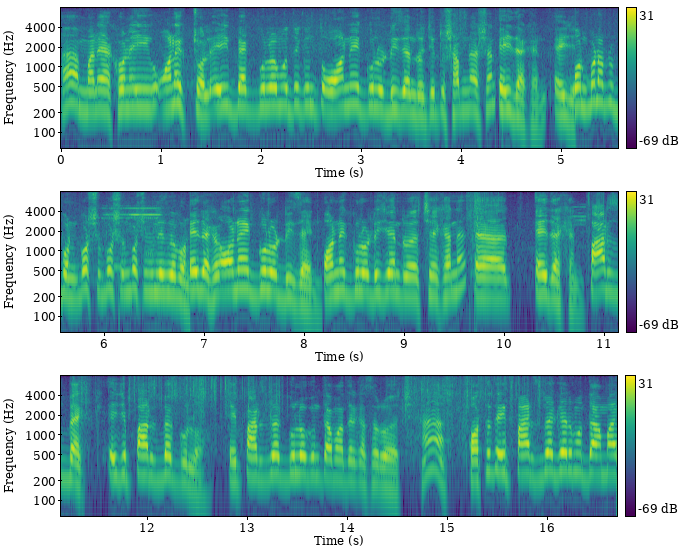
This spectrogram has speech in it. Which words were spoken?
হ্যাঁ মানে এখন এই অনেক চলে। এই ব্যাগগুলোর মধ্যে কিন্তু অনেকগুলো ডিজাইন রয়েছে। একটু সামনে আসেন। এই দেখেন, এই বোন বোন, আপনি বোন, বসুন বসুন বসুন এই দেখেন, অনেকগুলো ডিজাইন অনেকগুলো ডিজাইন রয়েছে এখানে। এই দেখেন পার্স ব্যাগ এই যে পার্স ব্যাগগুলো এই পার্স ব্যাগগুলো কিন্তু আমাদের কাছে রয়েছে হ্যাঁ? অর্থাৎ এই পার্স ব্যাগের মধ্যে আমার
